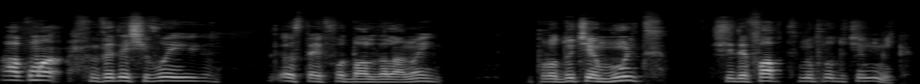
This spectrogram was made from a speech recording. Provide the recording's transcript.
Acum, vedeți și voi, ăsta e fotbalul de la noi, produce mult și de fapt nu producem nimic.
